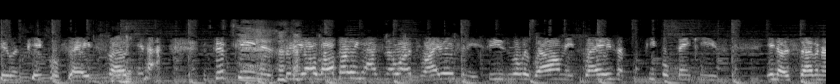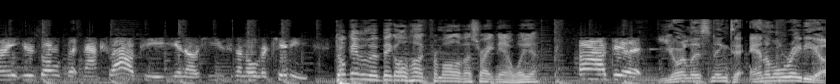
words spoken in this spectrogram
too in people's age, so you know, 15 is pretty old. Although he has no arthritis and he sees really well and he plays, and people think he's, you know, seven or eight years old, but in actuality, you know, he's an older kitty. Don't give him a big old hug from all of us right now, will you? I'll do it. You're listening to Animal Radio.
